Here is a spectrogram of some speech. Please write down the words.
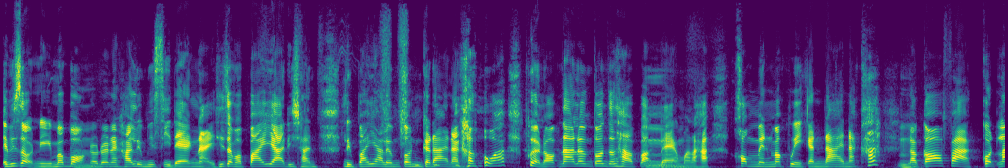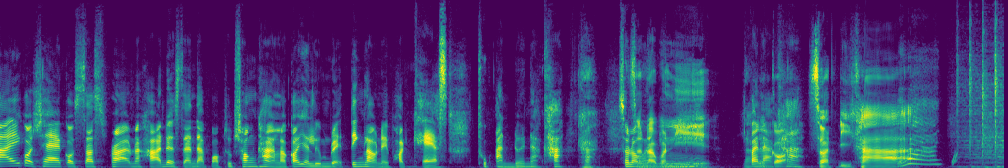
เอพิโซดนี้มาบอกเราด้วยนะคะ หรือมีสีแดงไหนที่จะมาป้ายยาดิฉัน หรือป้ายยาเริ่มต้นก็ได้นะคะ เพราะว่าเผื่อรอบหน้าเริ่มต้นจะทาปากแดงมานะคะคอมเมนต์มาคุยกันได้นะคะ แล้วก็ฝากกดไลค์กดแชร์กด subscribe นะคะ The Standard Pop ทุกช่องทางแล้วก็อย่าลืมเรตติ้งเราในพอดแคสต์ทุกอันด้วยนะคะค่ะสำหรับวันนี้ลาไปแล้วก่อนค่ะสวัสดีค่ะบ๊ายบาย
